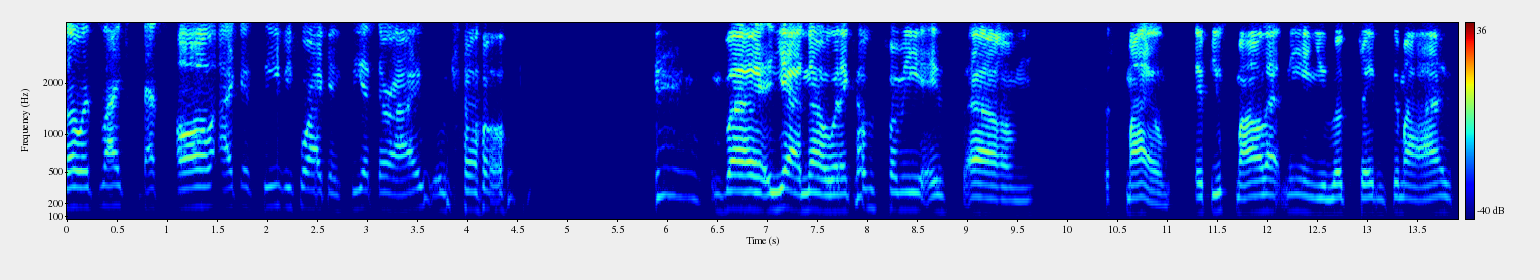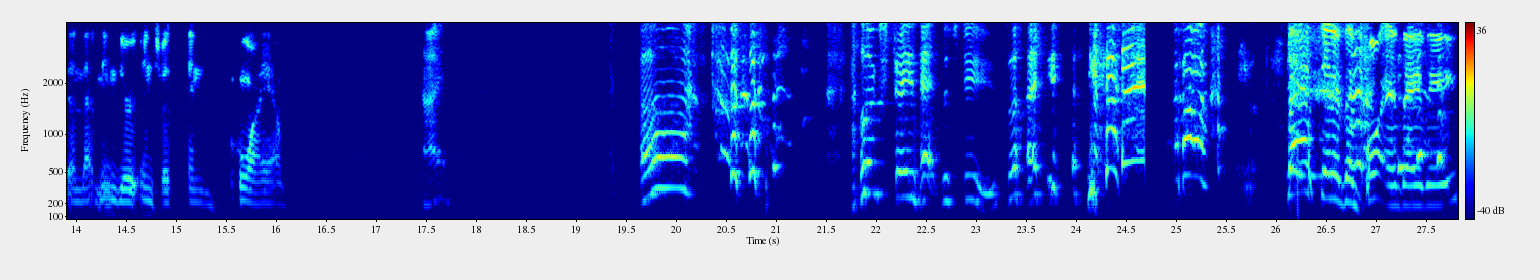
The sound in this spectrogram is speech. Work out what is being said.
So it's like that's all I can see before I can see at their eyes. So but yeah, no, when it comes for me, it's um the smile. If you smile at me and you look straight into my eyes, then that means you're interested in who I am. Nice. Uh, I look straight at the shoes. Like fashion is important, baby.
